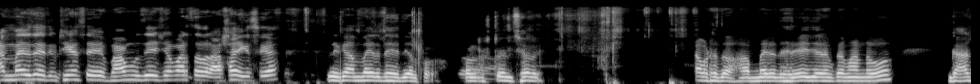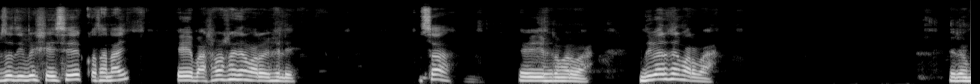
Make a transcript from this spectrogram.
আমি মায়ের দেখে দিই, ঠিক আছে? মামু যে এসে মারতে আবার আশা হয়ে গেছে। দেখে দেখে দিই অল্প অল্প টেনশন আবার তো আমি মায়ের দেখে দিই যেরকম মার নেব। গাছ যদি বেশি এসে কথা নাই। এই বাসা বাসা করে মারবে ফেলে বুঝছা? এই ফেলে মারবা। দুইবার করে মারবা। এরকম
